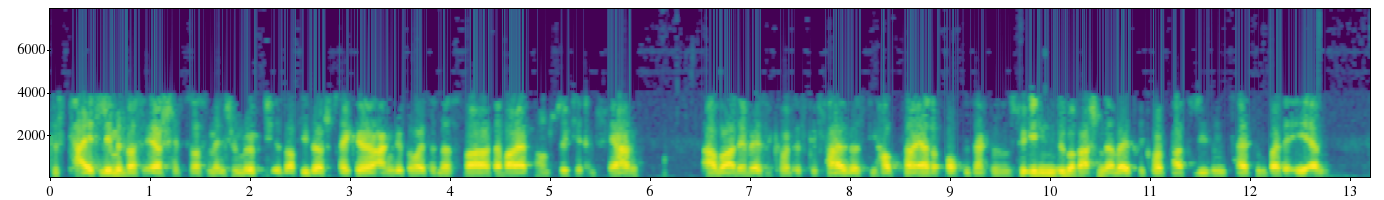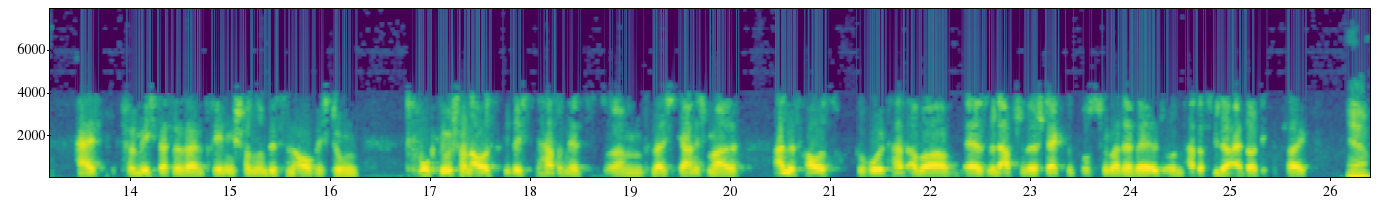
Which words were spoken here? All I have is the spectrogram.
das Zeitlimit, was er schätzt, was Menschen möglich ist auf dieser Strecke angedeutet. Das war, da war er jetzt noch ein Stückchen entfernt. Aber der Weltrekord ist gefallen, das ist die Hauptsache. Er hat auch gesagt, dass es für ihn ein überraschender Weltrekord war zu diesem Zeitpunkt bei der EM. Heißt für mich, dass er sein Training schon so ein bisschen auch Richtung Tokio schon ausgerichtet hat und jetzt ähm, vielleicht gar nicht mal alles rausgeholt hat, aber er ist mit Abstand der stärkste Brustschwimmer der Welt und hat das wieder eindeutig gezeigt. Ja.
